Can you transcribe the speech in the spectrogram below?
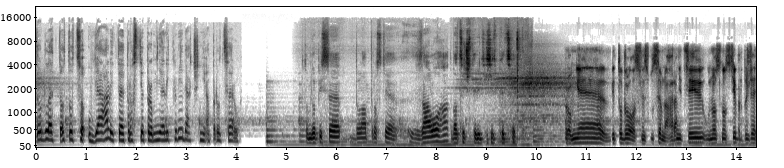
Tohle, to, to, co udělali, to je prostě pro mě likvidační a pro dceru. V tom dopise byla prostě záloha 24 500 pro mě by to bylo svým způsobem na hranici únosnosti, protože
